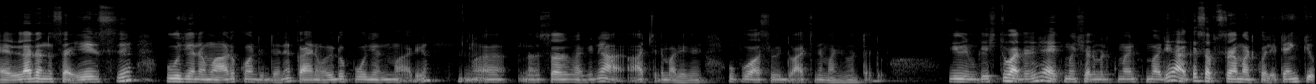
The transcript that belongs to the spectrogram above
ಎಲ್ಲದನ್ನು ಸಹ ಏರಿಸಿ ಪೂಜೆಯನ್ನು ಮಾಡಿಕೊಂಡಿದ್ದೇನೆ. ಕಾಯಿನ ಒಡೆದು ಪೂಜೆಯನ್ನು ಮಾಡಿ ನಾನು ಸರಳವಾಗಿ ಆ- ಆಚರಣೆ ಮಾಡಿದ್ದೇನೆ. ಉಪವಾಸವಿದ್ದು ಆಚರಣೆ ಮಾಡಿರುವಂಥದ್ದು. ಇದು ನಿಮಗೆ ಇಷ್ಟವಾದರೆ ಲೈಕ್ ಮಾಡಿ ಶೇರ್ ಮಾಡಿ ಕಮೆಂಟ್ ಮಾಡಿ ಹಾಗೆ ಸಬ್ಸ್ಕ್ರೈಬ್ ಮಾಡ್ಕೊಳ್ಳಿ ಥ್ಯಾಂಕ್ ಯು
